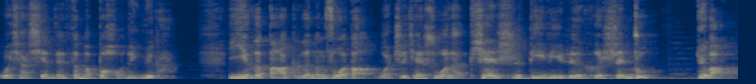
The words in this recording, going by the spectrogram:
过像现在这么不好的预感。一个大哥能做大，我之前说了，天时地利人和神助，对吧？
